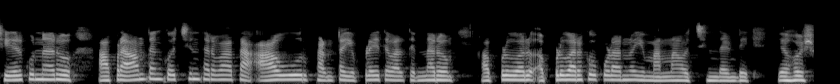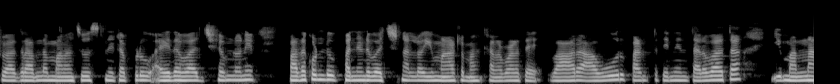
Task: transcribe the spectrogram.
చేరుకున్నారో ఆ ప్రాంతంకి వచ్చిన తర్వాత ఆ ఊరు పంట ఎప్పుడైతే వాళ్ళు తిన్నారో అప్పుడు వారు అప్పుడు వరకు కూడా కూడాను ఈ మన్నా వచ్చిందండి. యహోష్వా గ్రంథం మనం చూసుకునేటప్పుడు ఐదవ అధ్యాయంలోని పదకొండు పన్నెండు వచనాల్లో ఈ మాటలు మనకు కనబడతాయి. వారు ఆ ఊరు పంట తినిన తర్వాత ఈ మన్నా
